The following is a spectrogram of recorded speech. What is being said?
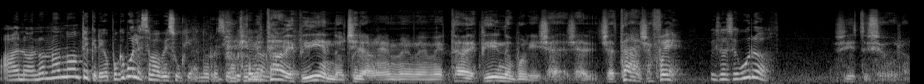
Ah, no, no, no, no te creo. ¿Por qué vos la estabas besuqueando recién? Porque me No, estaba despidiendo, Chela, me, me- me- me estaba despidiendo porque ya, ya, ya está, ya fue. ¿Estás seguro? Sí, estoy seguro.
